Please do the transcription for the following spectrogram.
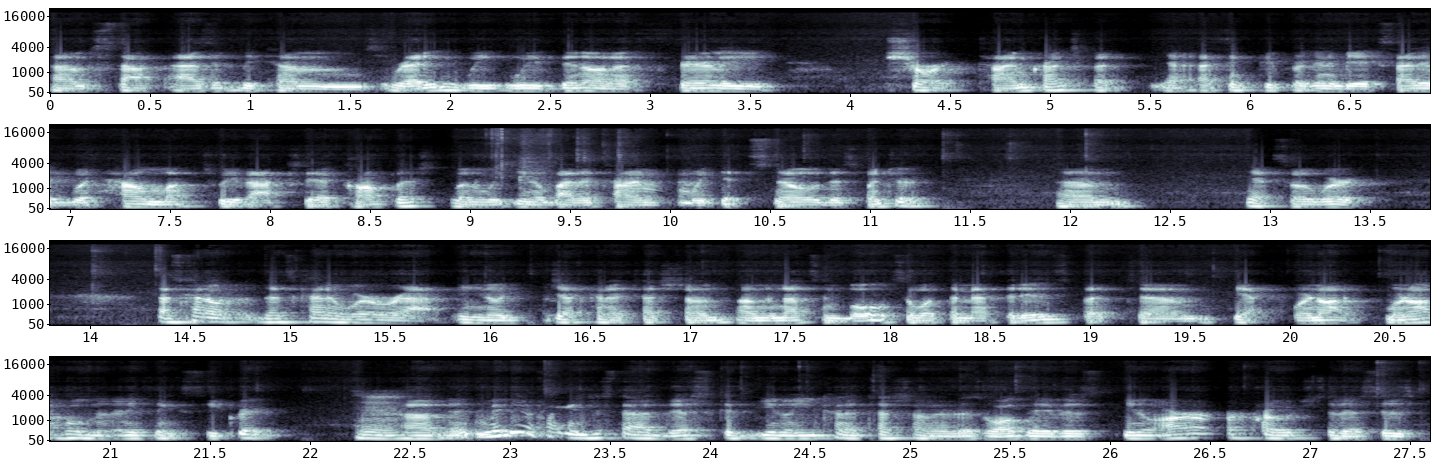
um, stuff as it becomes ready. We we've been on a fairly short time crunch, but yeah, I think people are going to be excited with how much we've actually accomplished when we, you know, by the time we hit snow this winter. Um, yeah, so we're that's kind of that's kind of where we're at. You know, Jeff kind of touched on, on the nuts and bolts of what the method is, but um, yeah, we're not we're not holding anything secret. Hmm. Um, and maybe if I can just add this, because you know you kind of touched on it as well, Dave. Is you know our approach to this is,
